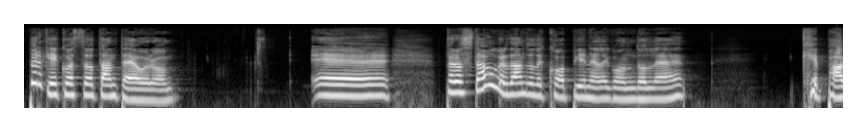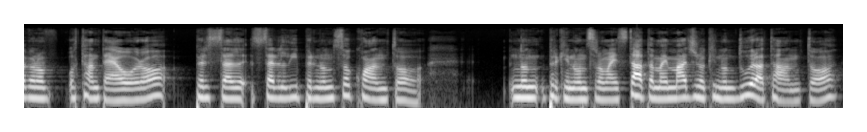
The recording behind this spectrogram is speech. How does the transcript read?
perché costa 80 euro. E, però stavo guardando le coppie nelle gondole che pagano 80 euro per stare, lì per non so quanto, non, perché non sono mai stata, ma immagino che non dura tanto.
